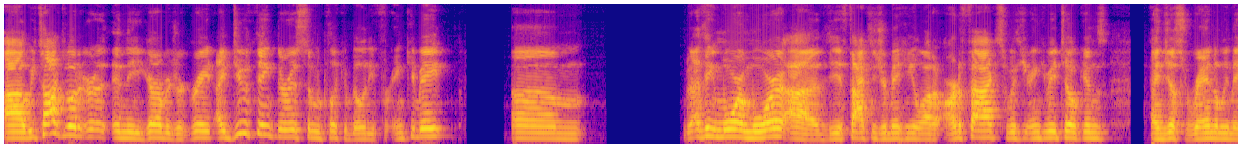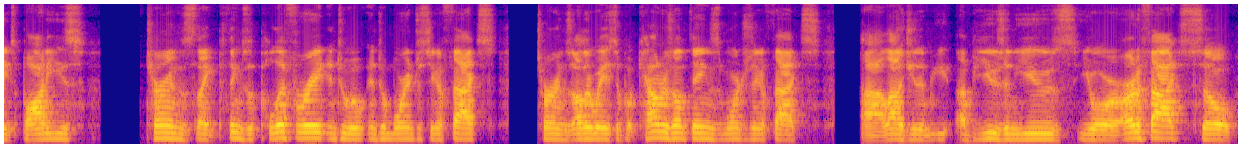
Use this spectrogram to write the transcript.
Uh, we talked about it in the garbage are great. I do think there is some applicability for incubate. Um, I think more and more, uh, the fact that you're making a lot of artifacts with your incubate tokens and just randomly makes bodies, turns like things with proliferate into into more interesting effects, turns other ways to put counters on things, more interesting effects, uh, allows you to abuse and use your artifacts. So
